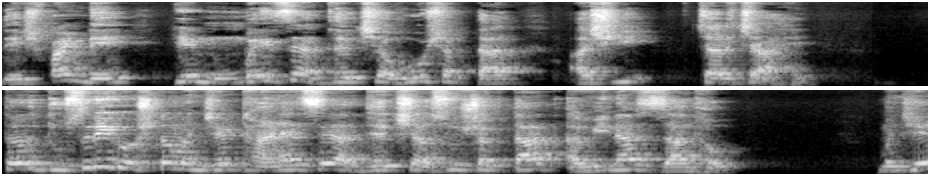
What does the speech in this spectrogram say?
देशपांडे हे मुंबईचे अध्यक्ष होऊ शकतात अशी चर्चा आहे. तर दुसरी गोष्ट म्हणजे ठाण्याचे अध्यक्ष असू शकतात अविनाश जाधव. म्हणजे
